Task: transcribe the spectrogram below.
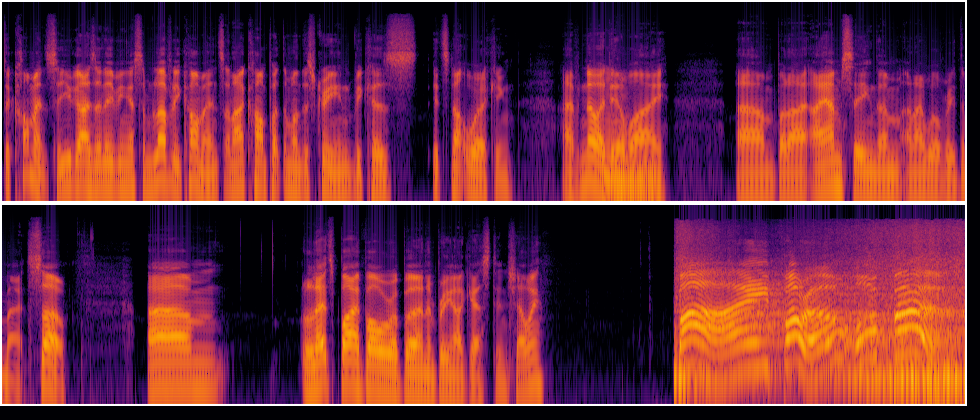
the comments. So you guys are leaving us some lovely comments, and I can't put them on the screen because it's not working. I have no idea Hmm. why, um, but I, I am seeing them, and I will read them out. So, um, let's buy, borrow, or burn, and bring our guest in, shall we? Buy, borrow, or burn.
